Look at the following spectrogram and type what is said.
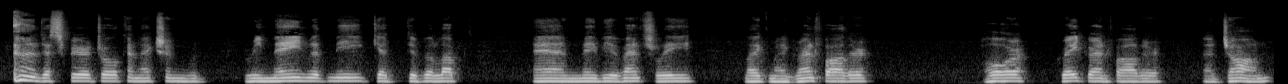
the spiritual connection would remain with me, get developed, and maybe eventually, like my grandfather, or great grandfather uh, John,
